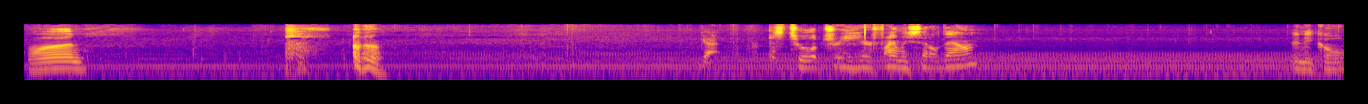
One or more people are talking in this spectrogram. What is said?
One. Got this tulip tree here finally settled down. Isn't he cool?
